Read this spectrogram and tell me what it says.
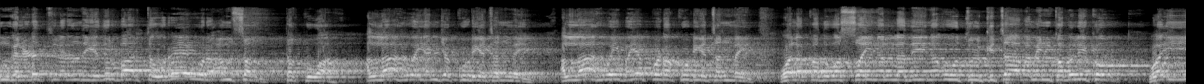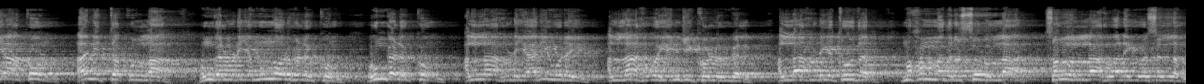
உங்களிடத்திலிருந்து எதிர்பார்த்த ஒரே ஒரு அம்சம் தக்குவா. அல்லாஹுவை அஞ்சக்கூடிய தன்மை அல்லாஹுவை பயப்படக்கூடிய தன்மை. வலப்பது வஸ்வை லதீன ஊத்துல் கிச்சாபமின் கபலிக்கும் வையாக்கும் அனித்தக்குல்லா உங்களுடைய முன்னோர்களுக்கும் உங்களுக்கும் அல்லாஹுடைய அறிவுரை அல்லாஹுவை எஞ்சிக் கொள்ளுங்கள். அல்லாஹுடைய தூதர் முகமது ரசூலுல்லா சொல்லல்லாஹு அலைஹி வஸல்லம்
